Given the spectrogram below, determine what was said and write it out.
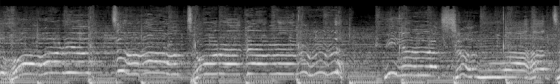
어렵다 돌아가는 연락선마다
